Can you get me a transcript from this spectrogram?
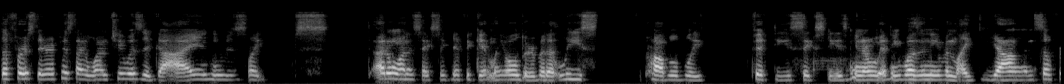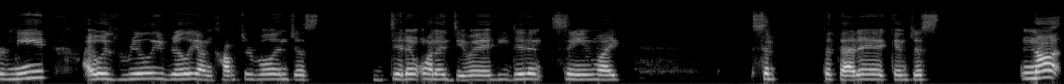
the first therapist i went to was a guy and he was like i don't want to say significantly older but at least probably 50s 60s you know and he wasn't even like young. And so for me i was really really uncomfortable and just didn't want to do it. He didn't seem like sympathetic and just not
